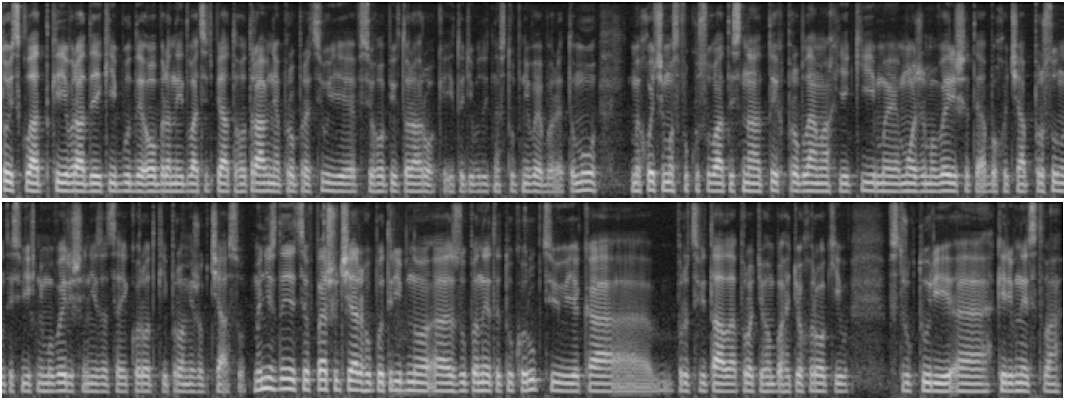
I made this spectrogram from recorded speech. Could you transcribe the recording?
Той склад Київради, який буде обраний 25 травня, пропрацює всього півтора роки, і тоді будуть наступні вибори. Тому ми хочемо сфокусуватись на тих проблемах, які ми можемо вирішити, або хоча б просунутись в їхньому вирішенні за цей короткий проміжок часу. Мені здається, в першу чергу потрібно е, зупинити ту корупцію, яка е, процвітала протягом багатьох років в структурі е, керівництва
